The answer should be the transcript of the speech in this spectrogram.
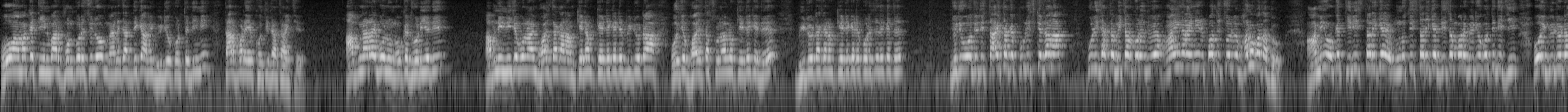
ও আমাকে তিনবার ফোন করেছিল ম্যানেজার দিকে আমি ভিডিও করতে দিইনি তারপরে এ ক্ষতিটা চাইছে। আপনারাই বলুন ওকে ধরিয়ে দিন। আপনি নিজে বলুন, আমি ভয়েস দেখালাম কেরম কেটে কেটে ভিডিওটা, ও যে ভয়েসটা শোনালো কেঁদে কেঁদে ভিডিওটা কেরম কেটে কেটে করেছে দেখেছে? যদি ও যদি তাই থাকে, পুলিশকে জানাক, পুলিশ একটা বিচার করে দেবে। আইন আইনের পথে চলবে, ভালো কথা তো। আমি ওকে তিরিশ তারিখে, উনত্রিশ তারিখে ডিসেম্বরে ভিডিও করতে দিচ্ছি ওই ভিডিওটা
